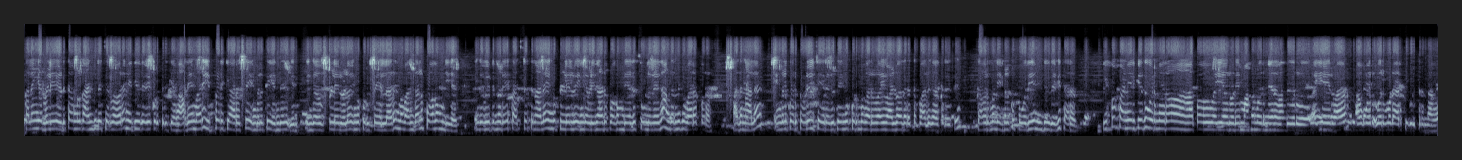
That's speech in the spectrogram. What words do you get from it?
கலைஞர் வெளியே எடுத்து அவங்களுக்கு அஞ்சு லட்சம் ரூபாய் வரை நிதி உதவி கொடுத்துருக்காங்க. அதே மாதிரி இப்ப இருக்க அரசு எங்களுக்கு எந்த எங்க பிள்ளைகளோ எங்க புருஷன் எல்லாரும் இங்க வந்தாலும் போக முடியாது. எங்க வீட்டினுடைய கஷ்டத்தினால எங்க பிள்ளைகளும் எங்க வெளிநாடு போக முடியாத சூழ்நிலையில தான் அங்க இருந்து வரப்போறோம். அதனால எங்களுக்கு ஒரு தொழில் செய்யறதுக்கு எங்க குடும்ப வருவாய் வாழ்வாதாரத்தை பாதுகாக்கிறதுக்கு கவர்மெண்ட் எங்களுக்கு போதிய நிதி உதவி தரும். இப்ப பண்ணிருக்கிறது ஒரு நேரம் அப்பா ஐயாவுடைய மகன் ஒரு நேரம் வந்து ஒரு ஐயாயிரம் ரூபாய் அவங்க ஒரு ஒரு மூடை அரிசி கொடுத்திருந்தாங்க.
